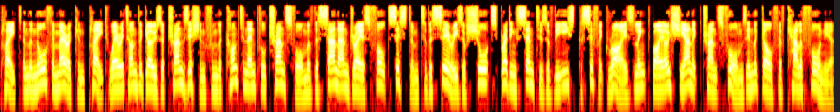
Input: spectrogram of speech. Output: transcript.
Plate and the North American Plate where it undergoes a transition from the continental transform of the San Andreas Fault system to the series of short spreading centers of the East Pacific Rise linked by oceanic transforms in the Gulf of California.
